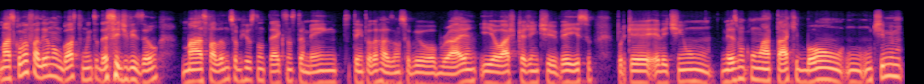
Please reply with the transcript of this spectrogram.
mas como eu falei, eu não gosto muito dessa divisão, mas falando sobre Houston Texans também, tu tem toda a razão sobre o O'Brien e eu acho que a gente vê isso porque ele tinha um, mesmo com um ataque bom, um, um time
